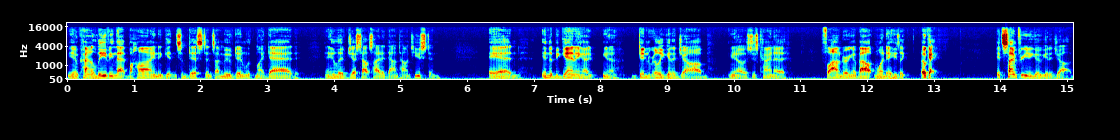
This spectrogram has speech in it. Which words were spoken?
you know, kind of leaving that behind and getting some distance, I moved in with my dad, and he lived just outside of downtown Houston. And in the beginning, I, you know, didn't really get a job. You know, I was just kind of floundering about. And one day he's like, okay, it's time for you to go get a job.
